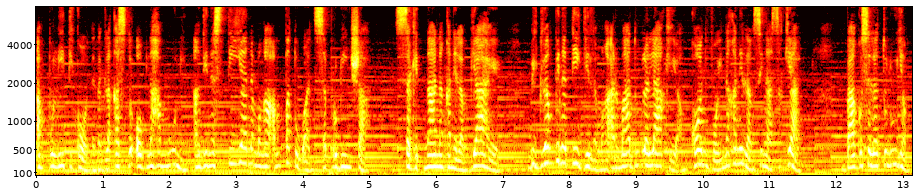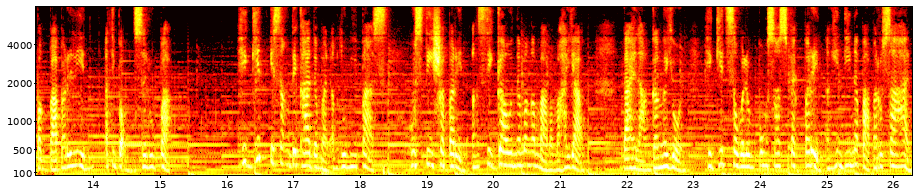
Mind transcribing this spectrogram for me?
ang politiko na naglakas loob na hamunin ang dinastiya ng mga ampatuan sa probinsya. Sa gitna ng kanilang biyahe, biglang pinatigil ng mga armadong lalaki ang convoy na kanilang sinasakyan bago sila tuluyang pagbabarilin at ibaon sa lupa. Higit isang dekada man ang lumipas, hustisya pa rin ang sigaw ng mga mamamahayag dahil hanggang ngayon higit sa 80 suspect pa rin ang hindi napaparusahan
